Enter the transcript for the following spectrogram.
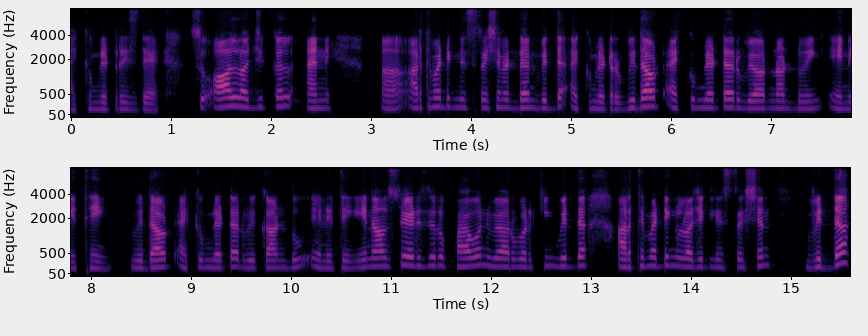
accumulator is there so all logical and uh, arithmetic instruction are done with the accumulator. Without accumulator, we are not doing anything. Without accumulator, we can't do anything. In also 8051, we are working with the arithmetic logical instruction with the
